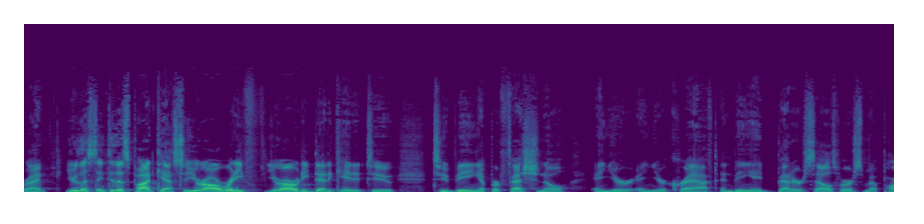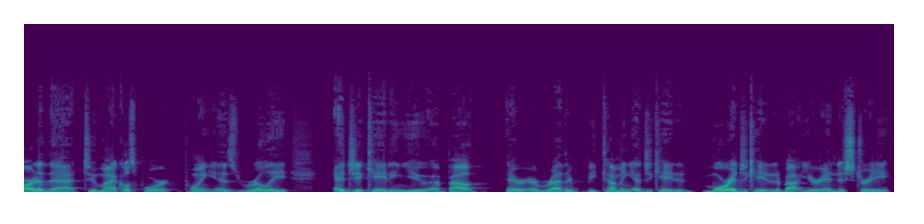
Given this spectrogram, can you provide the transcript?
right? You're listening to this podcast so you're already you're already dedicated to to being a professional in your in your craft and being a better salesperson. But part of that to michael's point is really educating you about or, rather becoming educated, more educated about your industry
